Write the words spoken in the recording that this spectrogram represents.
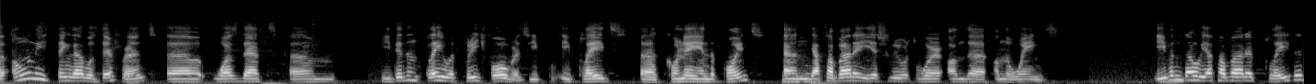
the only thing that was different uh, was that um, he didn't play with three forwards. He he played uh, Kone in the points, and Yatabare and Yeşilyurt were on the on the wings. Even though Yatabare played a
